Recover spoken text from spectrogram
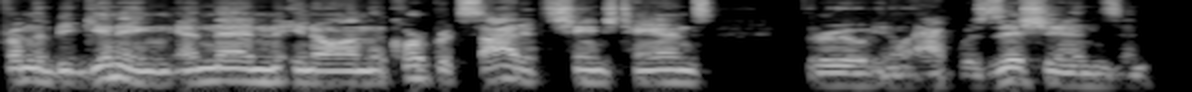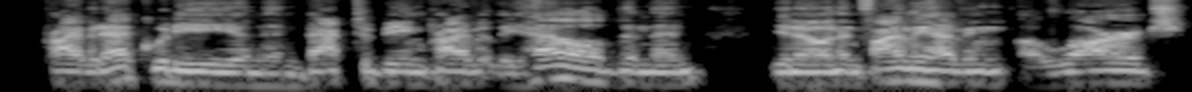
from the beginning and then you know on the corporate side it's changed hands through you know acquisitions and private equity and then back to being privately held and then you know, and then finally having a large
